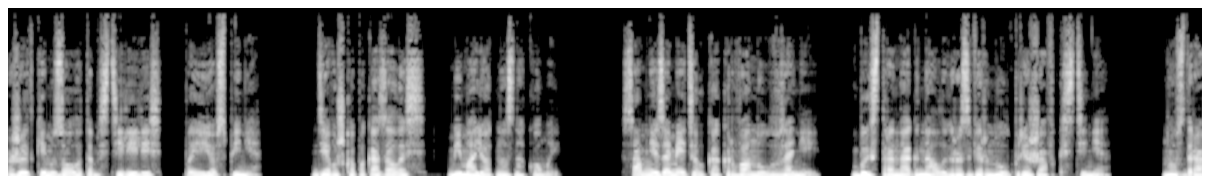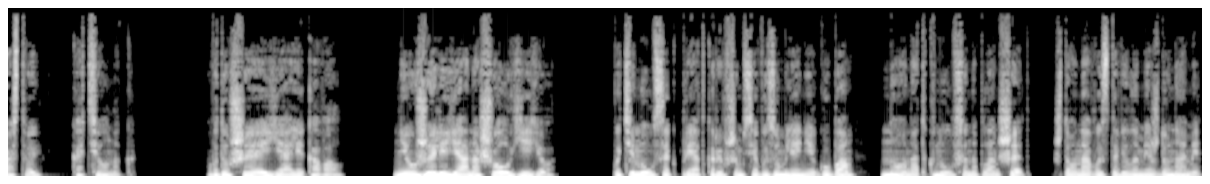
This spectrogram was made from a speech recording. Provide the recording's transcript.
жидким золотом стелились по ее спине. Девушка показалась мимолетно знакомой. Сам не заметил, как рванул за ней, быстро нагнал и развернул, прижав к стене. «Ну, здравствуй, котенок». В душе я ликовал. Неужели я нашел ее? Потянулся к приоткрывшимся в изумлении губам, но наткнулся на планшет, что она выставила между нами,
